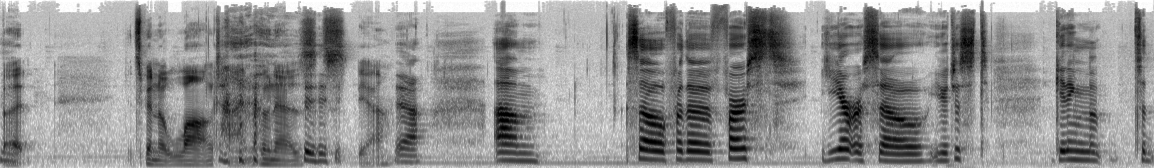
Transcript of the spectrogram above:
but it's been a long time. Who knows? It's- yeah. Yeah. Um, so for the first year or so, you're just getting the, to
